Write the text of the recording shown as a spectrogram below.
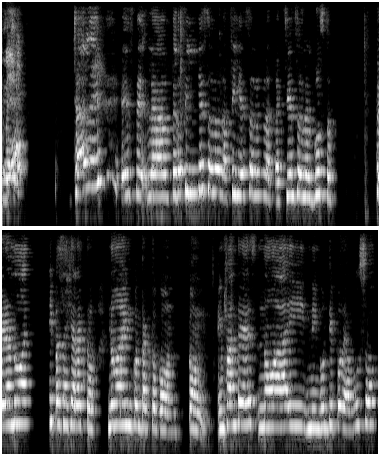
No. Chale, este, la pedofilia es solo la filia, es solo la atracción, solo el gusto. Pero no hay pasaje al acto, no hay un contacto con, con infantes, no hay ningún tipo de abuso,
